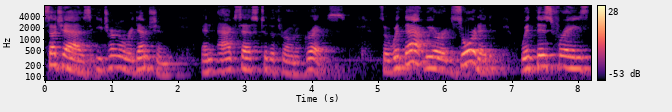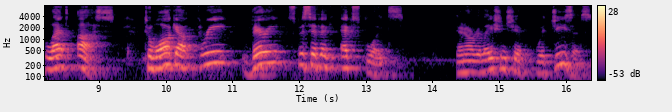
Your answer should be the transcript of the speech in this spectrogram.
such as eternal redemption and access to the throne of grace. So, with that, we are exhorted with this phrase, let us, to walk out three very specific exploits in our relationship with Jesus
